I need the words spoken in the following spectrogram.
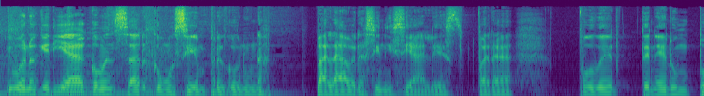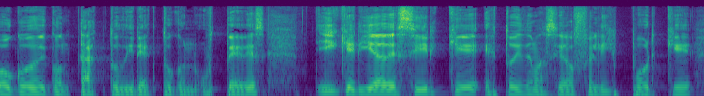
Y bueno, quería comenzar como siempre con unas palabras iniciales para poder tener un poco de contacto directo con ustedes. Y quería decir que estoy demasiado feliz porque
